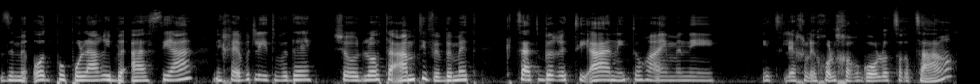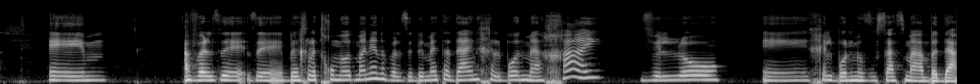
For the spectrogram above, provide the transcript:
זה מאוד פופולרי באסיה. אני חייבת להתוודה שעוד לא טעמתי, ובאמת קצת ברתיעה אני תוהה אם אני אצליח לאכול חרגול או צרצר. אבל זה, זה בהחלט תחום מאוד מעניין, אבל זה באמת עדיין חלבון מהחי, ולא אה, חלבון מבוסס מעבדה,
